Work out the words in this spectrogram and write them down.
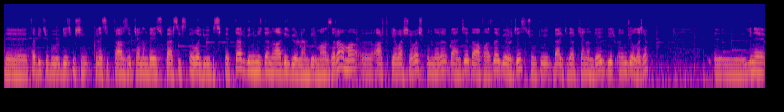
Ee, tabii ki bu geçmişin klasik tarzı Cannondale Super Six Evo gibi bisikletler günümüzde nadir görülen bir manzara ama e, artık yavaş yavaş bunları bence daha fazla göreceğiz. Çünkü belki de Cannondale bir önce olacak. Ee, yine e,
